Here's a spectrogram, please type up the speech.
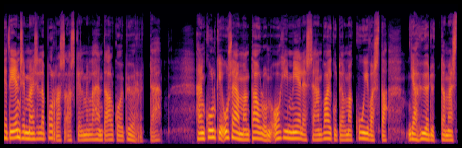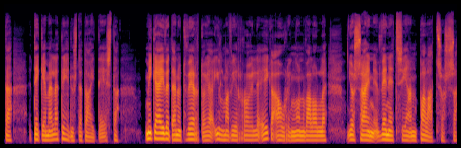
Heti ensimmäisellä porrasaskelmilla häntä alkoi pyörryttää. Hän kulki useamman taulun ohi mielessään vaikutelma kuivasta ja hyödyttämästä tekemällä tehdystä taiteesta, mikä ei vetänyt vertoja ilmavirroille eikä auringonvalolle jossain Venetsian palatsossa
